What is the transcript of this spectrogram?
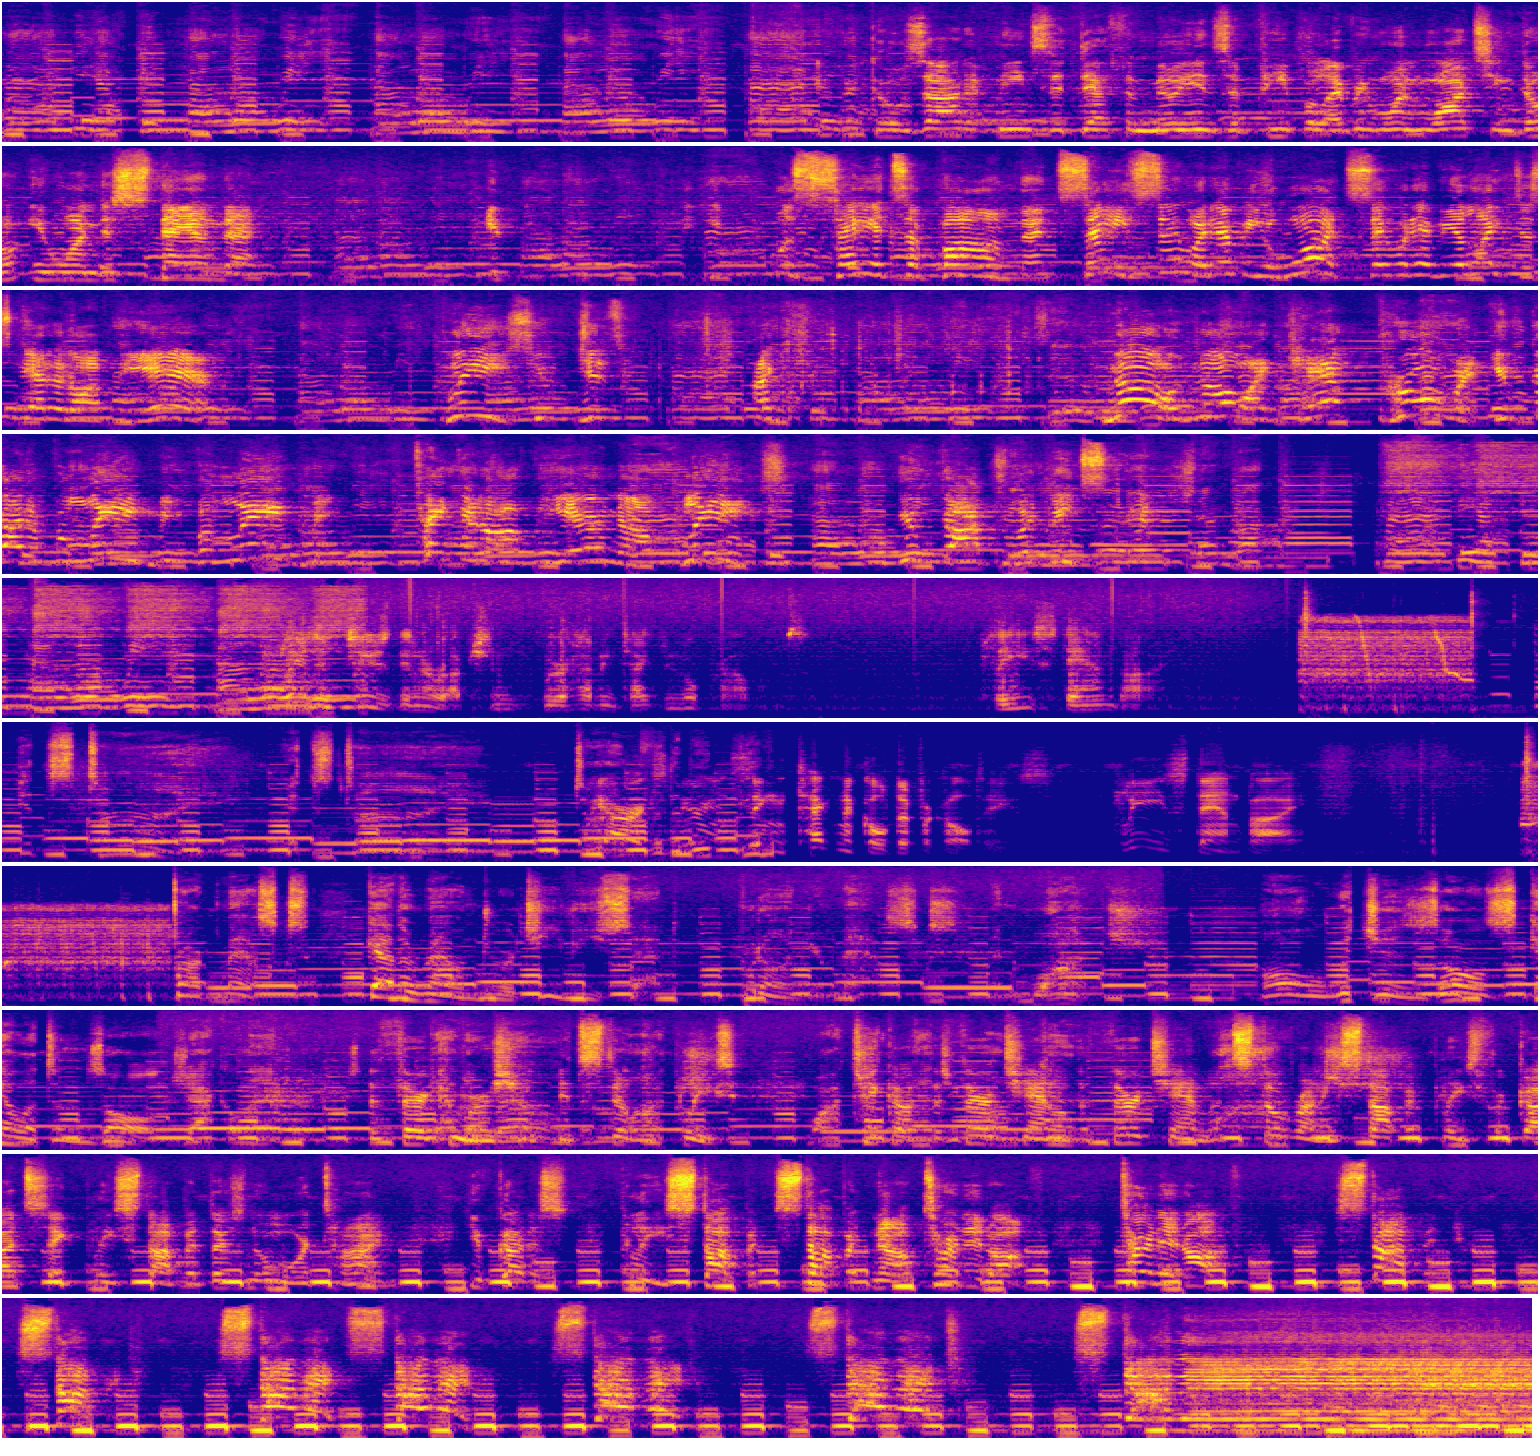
If it goes out, it means the death of millions of people, everyone watching. Don't you understand that? If, if- well, say it's a bomb, then say say whatever you want. Say whatever you like. Just get it off the air. Please, you just. I. No, no, I can't prove it. You've got to believe me. Believe me. Take it off the air now, please. You've got to. It means. Please excuse the interruption. We're having technical problems. Please stand by. It's time. It's time. We are Time for the big experiencing technical difficulties. Please stand by. Dark masks, gather round your TV set. Put on your masks and watch. All witches, all skeletons, all jack-o'-lanterns. The third Gather commercial. It's still on, please. Watch Take off the third channel. The third channel. It's still running. Stop it, please. For God's sake, please stop it. There's no more time. You've got to. Please stop it. Stop it now. Turn it off. Turn it off. Stop it. Stop it. Stop it. Stop it. Stop it. Stop it. Stop it.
